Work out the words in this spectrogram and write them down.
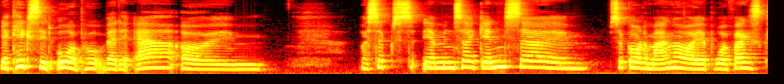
jeg kan ikke sætte ord på, hvad det er. Og, øh, og så, jamen, så igen, så, øh, så går der mange år, og jeg bruger faktisk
